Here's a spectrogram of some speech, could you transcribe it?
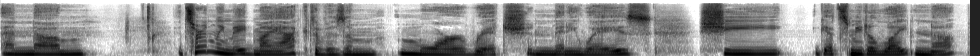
And um, it certainly made my activism more rich in many ways. She gets me to lighten up.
